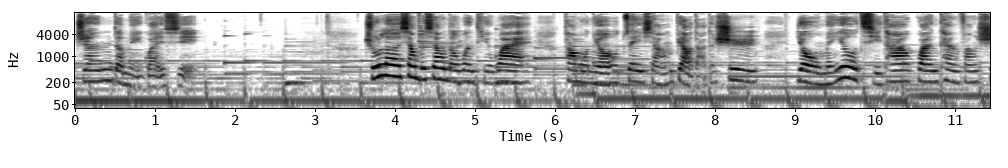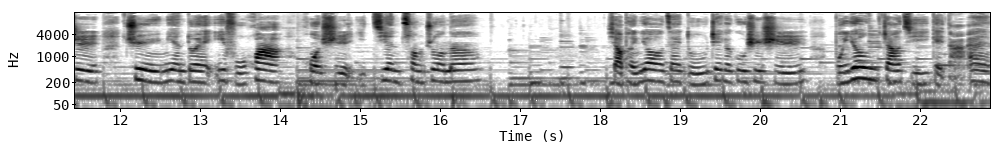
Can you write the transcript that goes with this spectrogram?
真的没关系。除了像不像的问题外，汤姆牛最想表达的是有没有其他观看方式去面对一幅画或是一件创作呢？小朋友在读这个故事时，不用着急给答案。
